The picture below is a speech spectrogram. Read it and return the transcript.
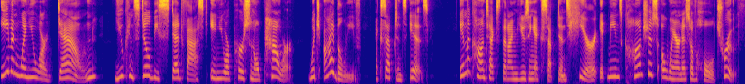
Even when you are down, you can still be steadfast in your personal power which I believe acceptance is. In the context that I'm using acceptance here, it means conscious awareness of whole truth.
